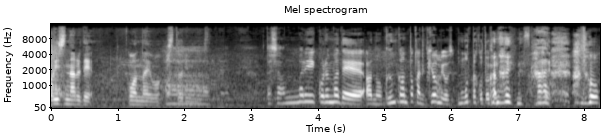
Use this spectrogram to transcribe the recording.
オリジナルでご案内をしております。私あんまりこれまであの軍艦とかに興味を持ったことがないんですけど、はい。あの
